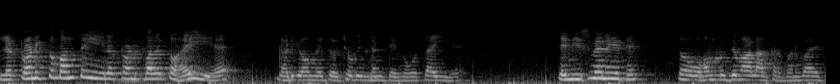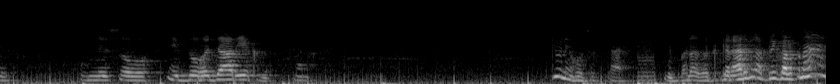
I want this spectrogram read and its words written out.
इलेक्ट्रॉनिक तो बनते ही, इलेक्ट्रॉनिक वाले तो है ही है। घड़ियों में तो चौबीस घंटे का होता ही है। लेकिन इसमें नहीं थे तो हम लोग दिमाग आकर बनवाए थे। उन्नीस सौ दो हज़ार एक में बना क्यों नहीं हो सकता है? बना करार अपनी कल्पना है।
